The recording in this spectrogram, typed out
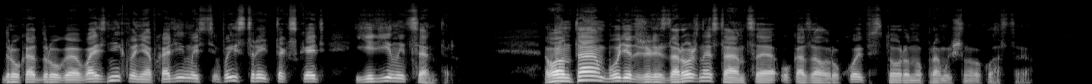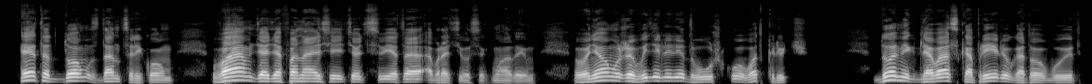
друг от друга возникла необходимость выстроить, так сказать, единый центр. «Вон там будет железнодорожная станция», — указал рукой в сторону промышленного кластера. «Этот дом сдан целиком. Вам, дядя Афанасий и тетя Света, — обратился к молодым, — в нем уже выделили двушку, вот ключ. Домик для вас к апрелю готов будет.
